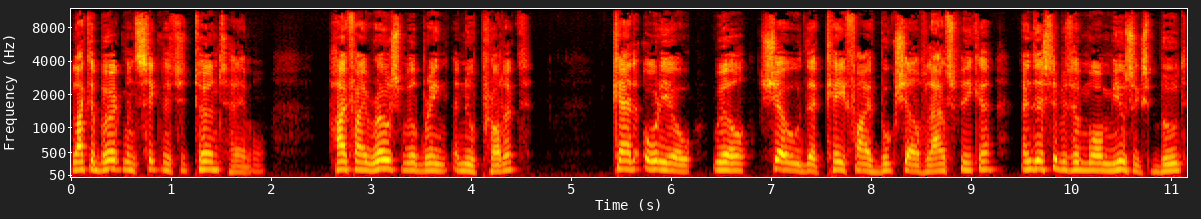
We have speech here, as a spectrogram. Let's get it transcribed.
like the Bergmann signature turntable. Hi-Fi Rose will bring a new product. CAD Audio will show the K5 bookshelf loudspeaker and distributor More Music's booth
